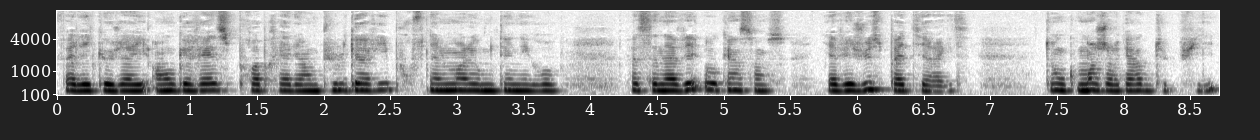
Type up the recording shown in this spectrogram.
Fallait que j'aille en Grèce pour après aller en Bulgarie pour finalement aller au Monténégro. Enfin, ça n'avait aucun sens. Il n'y avait juste pas de direct. Donc moi, je regarde depuis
